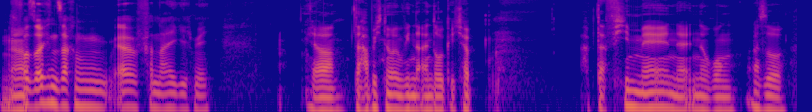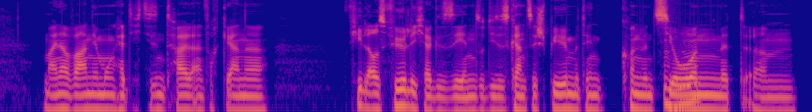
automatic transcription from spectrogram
Ja. Vor solchen Sachen äh, verneige ich mich. Ja, da habe ich nur irgendwie den Eindruck, ich habe hab da viel mehr in Erinnerung. Also meiner Wahrnehmung hätte ich diesen Teil einfach gerne viel ausführlicher gesehen. So dieses ganze Spiel mit den Konventionen, mit ähm,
